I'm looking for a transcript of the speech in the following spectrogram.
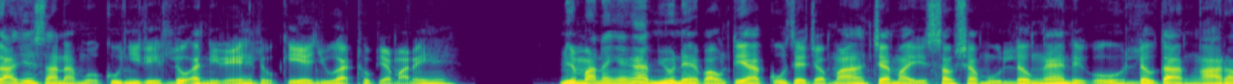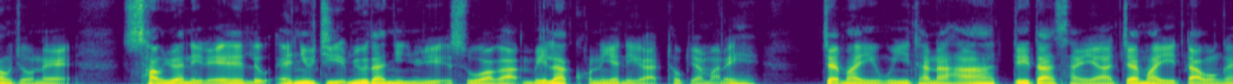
သားချင်းစာနာမှုအကူအညီတွေလိုအပ်နေတယ်လို့ KNU ကထုတ်ပြန်ပါတယ်မြန်မာနိုင်ငံကမြို့နယ်ပေါင်း190ကျော်မှာကျန်းမာရေးစောင့်ရှောက်မှုလုပ်ငန်းတွေကိုလုံသား9000ကျော်နဲ့ ဆောင်ရွက်နေတယ်လို့ NUG အမျိုးသားညီညွတ်ရေးအစိုးရကမေလ9ရက်နေ့ကထုတ်ပြန်ပါတယ်။ကျန်းမာရေးဝန်ကြီးဌာနဟာဒေသဆိုင်ရာကျန်းမာရေးတာဝန်ခံ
